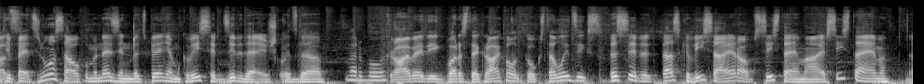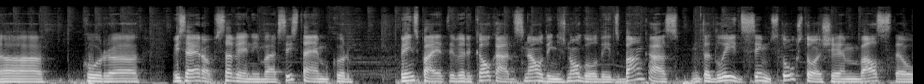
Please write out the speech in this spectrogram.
kāds... ja pēc nosaukuma nezinu, bet pieņemu, ka visi ir dzirdējuši, ka uh, varbūt krājveidīgi parastie krājkonti kaut kas tam līdzīgs. Tas ir tas, ka visā Eiropas sistēmā ir sistēma, uh, kur uh, visā Eiropas Savienībā ir sistēma, kur uh, Principā, ja tev ir kaut kādas naudas noguldītas bankās, nu, tad līdz 100 tūkstošiem valsts tev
